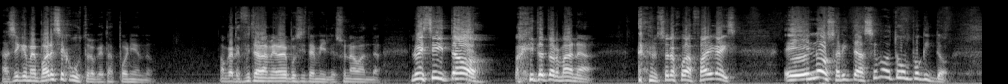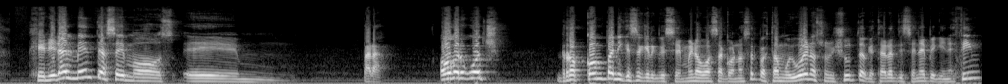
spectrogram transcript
Así que me parece justo lo que estás poniendo. Aunque te fuiste a la mirada y pusiste mil, es una banda. ¡Luisito! Bajita tu hermana. ¿Solo juega Fall Guys? Eh, no, Sarita, hacemos todo un poquito. Generalmente hacemos. Eh, para. Overwatch, Rock Company, que es el que se menos vas a conocer, pero está muy bueno. Es un shooter que está gratis en Epic y en Steam.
